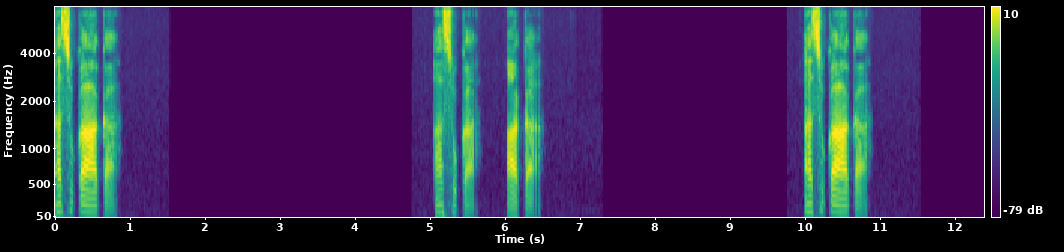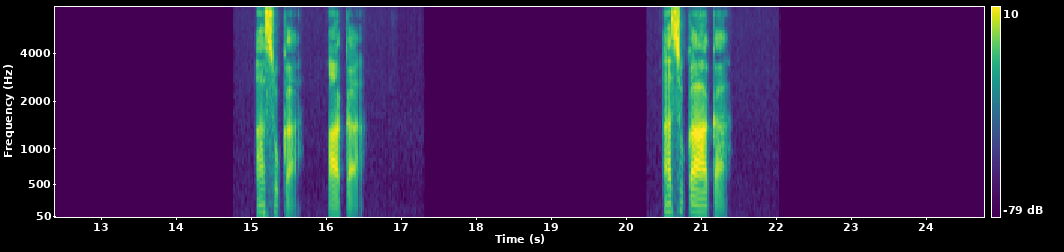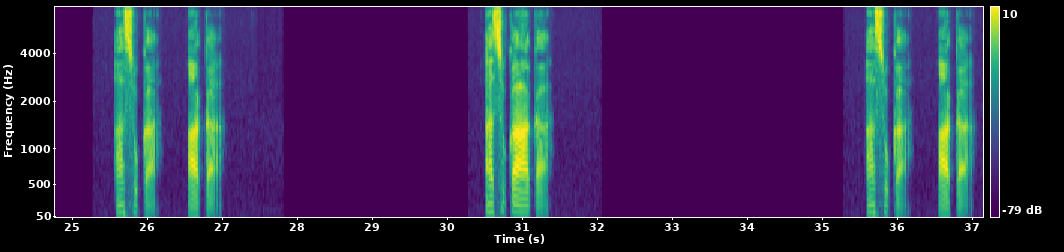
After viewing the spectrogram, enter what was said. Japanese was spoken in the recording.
あそかあか。あそかあか。あそかあか。あそかあか。あそかあか。Açucaaca, Açucaaca.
